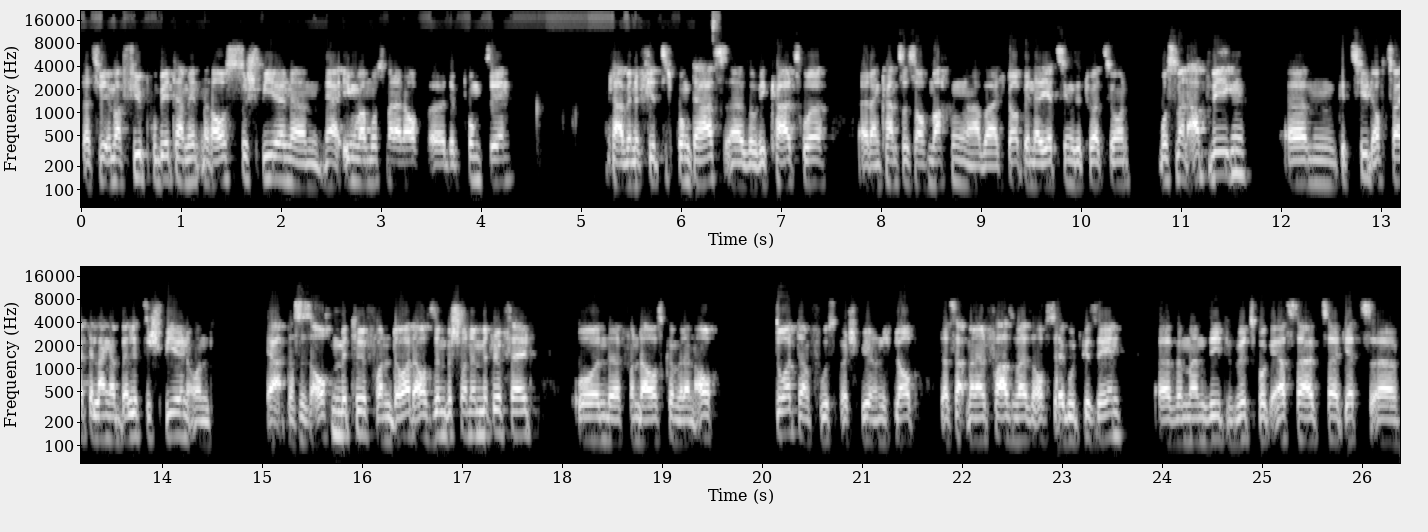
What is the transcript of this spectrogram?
dass wir immer viel probiert haben, hinten rauszuspielen. Ähm, ja, irgendwann muss man dann auch äh, den Punkt sehen. Klar, wenn du 40 Punkte hast, äh, so wie Karlsruhe, äh, dann kannst du es auch machen. Aber ich glaube, in der jetzigen Situation muss man abwägen, ähm, gezielt auf zweite lange Bälle zu spielen. Und ja, das ist auch ein Mittel. Von dort aus sind wir schon im Mittelfeld. Und äh, von da aus können wir dann auch dort dann Fußball spielen. Und ich glaube, das hat man dann phasenweise auch sehr gut gesehen. Äh, wenn man sieht, Würzburg erste Halbzeit jetzt äh,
